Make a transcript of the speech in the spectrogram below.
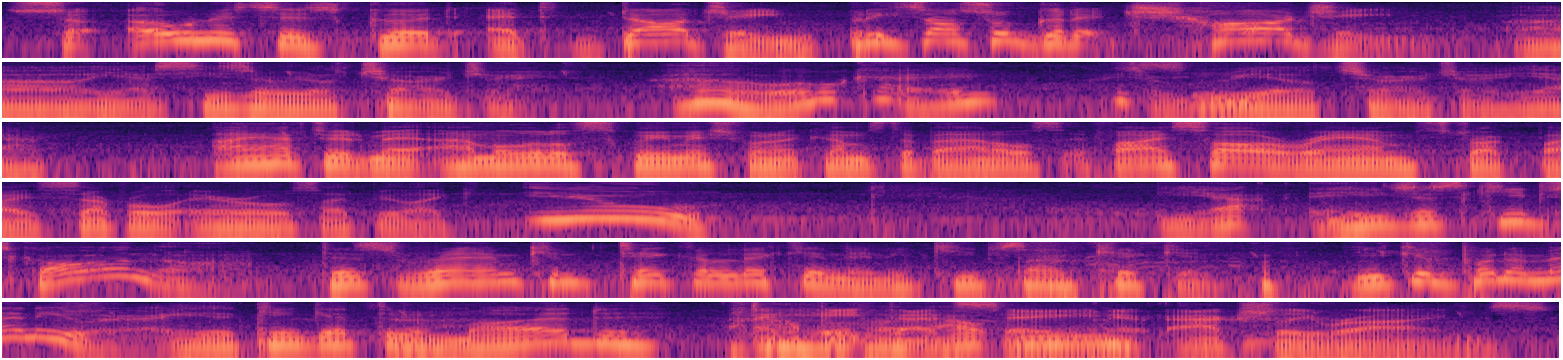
So Onus is good at dodging, but he's also good at charging. Oh yes, he's a real charger. Oh, okay. I He's a real charger. Yeah. I have to admit, I'm a little squeamish when it comes to battles. If I saw a ram struck by several arrows, I'd be like, "Ew!" Yeah, he just keeps going though. This ram can take a licking and he keeps on kicking. you can put him anywhere. He can get through mud. I hate that mountain. saying. It actually rhymes.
